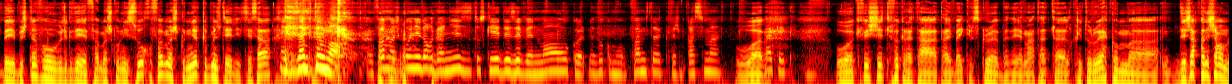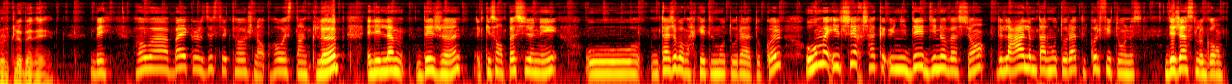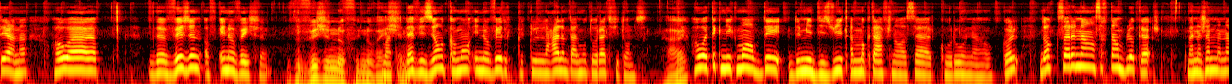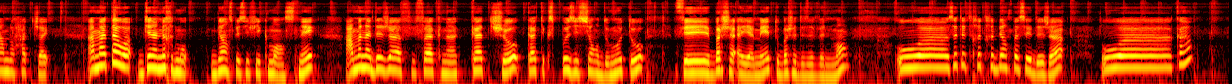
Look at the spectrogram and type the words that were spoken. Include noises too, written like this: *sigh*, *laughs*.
باش نفهموا بالكدا فما شكون يسوق وفما شكون يركب من التالي c'est ça؟ exactement وفما *laughs* شكون organise tout ce qui des événements وكل. هذوكم هم فهمتك كيفاش مقسمة؟ واضح. هكاك. وكيفاش جات الفكرة تاع تاع bikers club هذا معناتها لقيتوا رواحكم آه، déjà قداش عمرو ال club هذا؟ باهي هو Bikers District هو شنو هو c'est un club اللي يلم des jeunes qui sont passionnés وتعجبهم حكاية الموتورات وكل. وهما ils cherchent هكا une idée d'innovation للعالم تاع الموتورات الكل في تونس. déjà slogan تاعنا هو the vision of innovation the vision of معناتها innovation la vision comment innover العالم تاع الموتورات في تونس هاي هو techniquement بدا 2018 اما ماك تعرف شنو صار كورونا وكل donc صار لنا certain blocage ما نجمنا نعملوا حتى شيء اما توا بدينا نخدموا bien spécifiquement سني عملنا déjà في فاكنا 4 shows 4 expositions de moto في برشا ايامات وبرشا des événements و c'était très très bien passé déjà و كهو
